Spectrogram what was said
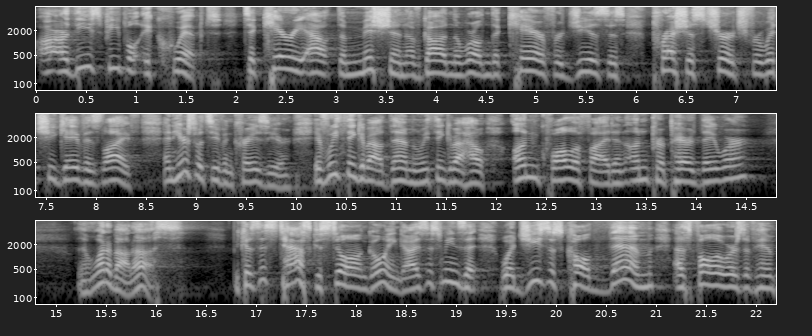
are these people equipped to carry out the mission of God in the world and to care for Jesus' precious church for which he gave his life? And here's what's even crazier. If we think about them and we think about how unqualified and unprepared they were, then what about us? Because this task is still ongoing, guys. This means that what Jesus called them as followers of Him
